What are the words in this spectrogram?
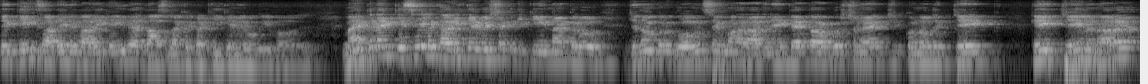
ਤੇ ਕਈ ਸਾਡੇ ਲਿਖਾਰੀ ਕਹਿੰਦੇ 10 ਲੱਖ ਇਕੱਠੀ ਕਿਵੇਂ ਹੋ ਗਈ ਬਹੁਤ। ਮੈਂ ਕਹਿੰਦਾ ਕਿਸੇ ਲਿਖਾਰੀ ਤੇ ਬੇਸ਼ੱਕ ਯਕੀਨ ਨਾ ਕਰੋ, ਜਦੋਂ ਗੁਰੂ ਗੋਬਿੰਦ ਸਿੰਘ ਮਹਾਰਾਜ ਨੇ ਕਹਿਤਾ ਗੁਰਸ਼ਨੇ ਕੋਨੋ ਦੇ ਕਿ ਚੇਲ ਨਰ,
